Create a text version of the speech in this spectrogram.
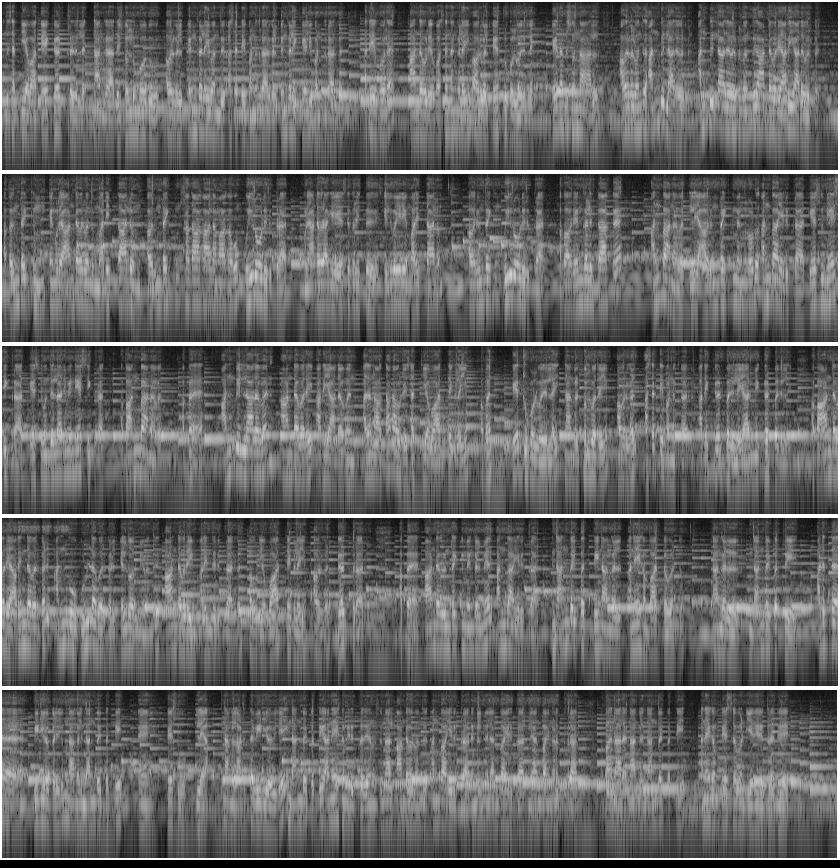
அந்த சத்திய வார்த்தையை கேட்கிறதில்லை. நாங்க அதை சொல்லும்போது அவர்கள் எங்களை வந்து அசட்டை பண்ணுகிறார்கள் எங்களை கேலி பண்ணுகிறார்கள். அதே போல ஆண்டவருடைய வசனங்களையும் அவர்கள் ஏற்றுக்கொள்வதில்லை. ஏனென்று சொன்னால் அவர்கள் வந்து அன்பில்லாதவர்கள். அன்பில்லாதவர்கள் வந்து ஆண்டவரை அறியாதவர்கள். அப்ப இன்றைக்கும் எங்களுடைய ஆண்டவர் வந்து மறித்தாலும் அவர் இன்றைக்கும் சதாகாலமாகவும் உயிரோடு இருக்கிறார். உங்களுடைய ஆண்டவராகிய இயேசு கிறிஸ்து சிலுவையிலே மறித்தாலும் அவர் இன்றைக்கும் உயிரோடு இருக்கிறார். அப்ப அவர் எங்களுக்காக அன்பானவர். இல்லையா? அவர் இன்றைக்கும் எங்களோடு அன்பா இருக்கிறார் இயேசு நேசிக்கிறார். இயேசு வந்து எல்லாருமே நேசிக்கிறார். அப்ப அன்பானவர். அப்ப அன்பில்லாதவன் ஆண்டவரை அறியாதவன். அதனால் தான் அவருடைய சத்திய வார்த்தைகளையும் அவன் ஏற்றுக்கொள்வதில்லை. நாங்கள் சொல்வதையும் அவர்கள் அசட்டை பண்ணுகிறார்கள். அதை கேட்பதில்லை. யாருமே கேட்பதில்லை. அப்ப ஆண்டவரை அறிந்தவர்கள் அன்பு உள்ளவர்கள் எல்லோருமே வந்து ஆண்டவரையும் அறிந்திருக்கிறார்கள். அவருடைய வார்த்தைகளையும் அவர்கள் கேட்கிறார்கள். அப்ப ஆண்டவர் இன்றைக்கும் எங்கள் மேல் அன்பாயிருக்கிறார். இந்த அன்பை பற்றி நாங்கள் அநேகம் பார்க்க வேண்டும். நாங்கள் இந்த அன்பை பற்றி அடுத்த வீடியோக்களிலும் நாங்கள் இந்த அன்பை பற்றி பேசுவோம் இல்லையா? நாங்கள் அடுத்த வீடியோவிலே இந்த அன்பை பற்றி அநேகம் இருக்கிறது. என்று சொன்னால் ஆண்டவர் வந்து அன்பாய் இருக்கிறார் எங்கள் மேல் அன்பாய் இருக்கிறார் எங்களை அன்பாய் நடத்துகிறார். அதனால நாங்கள் இந்த அன்பை பற்றி அநேகம் பேச வேண்டியது இருக்கிறது.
